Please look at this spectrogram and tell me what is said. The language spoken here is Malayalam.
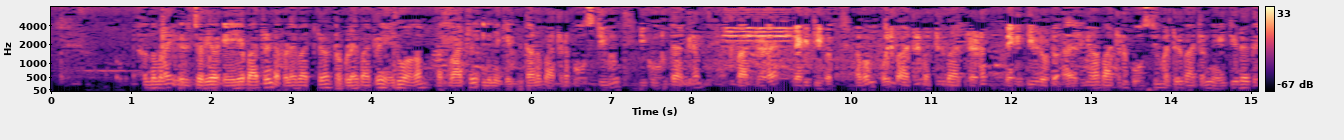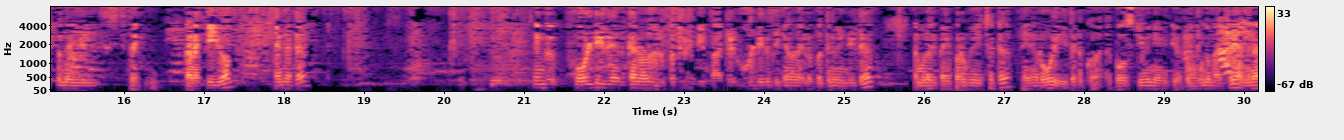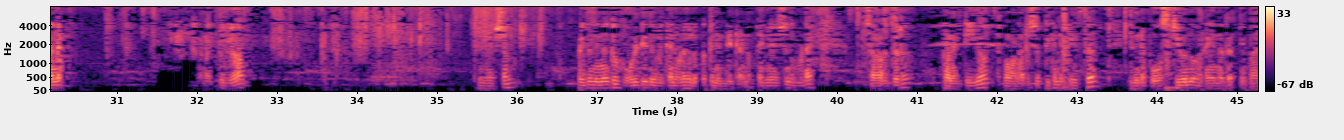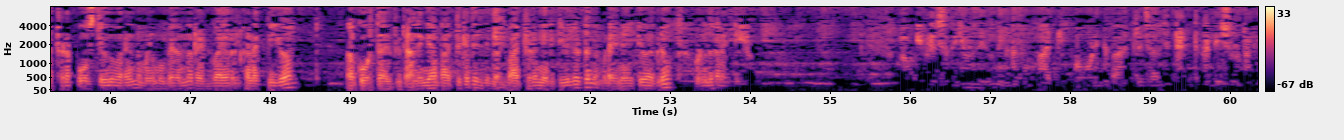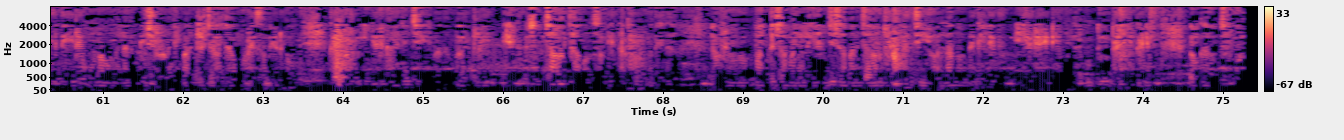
നമ്മുടെ ചെറിയ A A battery double A battery triple A battery ഏതും ആകാം ബാറ്ററി ഇങ്ങനെയൊക്കെ ഇതാണ് ബാറ്ററിയുടെ പോസിറ്റീവ് ഈ കൂർത്ത അഗ്രം ബാറ്ററിയുടെ നെഗറ്റീവ് അപ്പം ഒരു ബാറ്ററി മറ്റൊരു ബാറ്ററിയുടെ നെഗറ്റീവിലോട്ട് അല്ലെങ്കിൽ ആ ബാറ്ററിയുടെ പോസിറ്റീവ് മറ്റൊരു ബാറ്ററി നെഗറ്റീവിലേക്ക് എത്തുന്ന രീതിയിൽ കണക്ട് ചെയ്യുക. എന്നിട്ട് നിങ്ങൾക്ക് ഹോൾഡ് ചെയ്ത് എടുക്കാനുള്ള എളുപ്പത്തിന് വേണ്ടി ബാറ്ററി ഹോൾഡ് ചെയ്ത് പിടിക്കാനുള്ള എളുപ്പത്തിന് വേണ്ടിയിട്ട് നമ്മളൊരു പേപ്പർ ഉപയോഗിച്ചിട്ട് അതിനെ റോൾ ചെയ്തെടുക്കുക. പോസിറ്റീവ് നെഗറ്റീവ് അപ്പൊ മൂന്ന് ബാറ്ററി അങ്ങനെ തന്നെ കണക്ട് ചെയ്യുക ഇത് നിങ്ങൾക്ക് ഹോൾഡ് ചെയ്ത് വെക്കാനുള്ള എളുപ്പത്തിന് വേണ്ടിയിട്ടാണ്. അതിനുശേഷം നമ്മുടെ ചാർജർ കണക്ട് ചെയ്യുക. അപ്പൊ വളരെ ശ്രദ്ധിക്കേണ്ട കേസ് ഇതിന്റെ പോസിറ്റീവ് എന്ന് പറയുന്നത് ഈ ബാറ്ററിയുടെ പോസിറ്റീവ് എന്ന് പറയുന്നത് നമ്മൾ മുമ്പേ തന്നെ റെഡ് വയറിൽ കണക്ട് ചെയ്യുക. കോർത്ത് എത്തിയിട്ട് അല്ലെങ്കിൽ ആ ബാറ്ററിക്ക് തിരിച്ചില്ല ബാറ്ററിയുടെ നെഗറ്റീവിലിട്ട് നമ്മുടെ നെഗറ്റീവ് ആഗ്രഹം കൊണ്ടുവന്ന് കണക്ട് ചെയ്യും. ചാർജ് ഡെഡ് കണ്ടീഷനിലോട്ടാണെങ്കിൽ ബാറ്ററി ചാർജ് ബാറ്ററി ചാർജ് സമയത്താണ് അതായത് ഒരു പത്ത് ശതമാനം അല്ലെങ്കിൽ അഞ്ച് ശതമാനം ചാർജ് ഉണ്ടെങ്കിൽ ചെയ്യും അല്ലാന്നുണ്ടെങ്കിൽ ഇത്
